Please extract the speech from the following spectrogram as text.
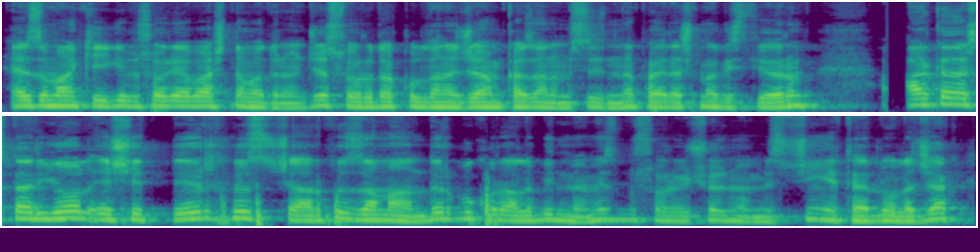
Her zamanki gibi soruya başlamadan önce soruda kullanacağım kazanımı sizinle paylaşmak istiyorum. Arkadaşlar yol eşittir hız çarpı zamandır. Bu kuralı bilmemiz bu soruyu çözmemiz için yeterli olacak.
